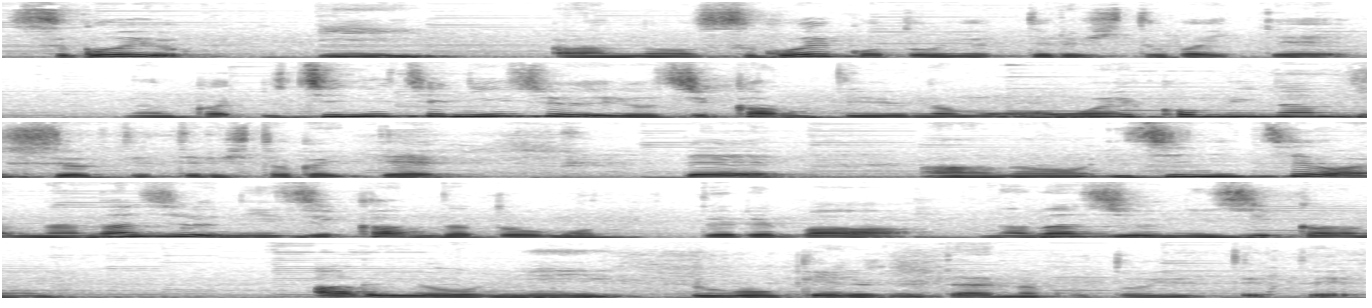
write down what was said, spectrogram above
すごいいいあのすごいことを言ってる人がいてなんか1日24時間っていうのも思い込みなんですよって言ってる人がいてであの1日は72時間だと思ってれば72時間あるように動けるみたいなことを言ってて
